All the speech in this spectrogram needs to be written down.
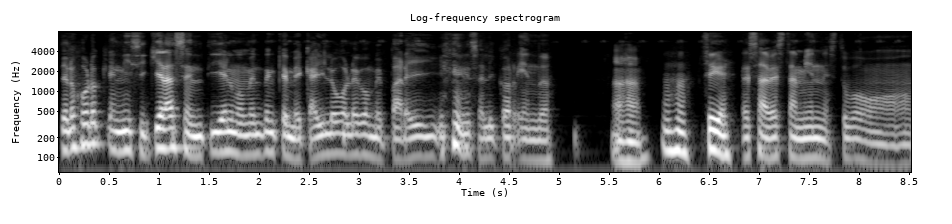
te lo juro que ni siquiera sentí el momento en que me caí, luego, luego me paré y salí corriendo. Ajá. Ajá. Sigue. Esa vez también estuvo.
